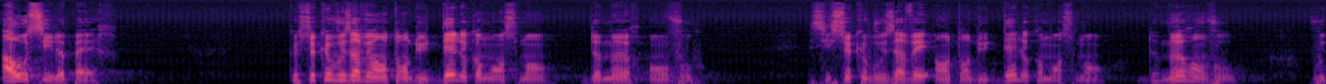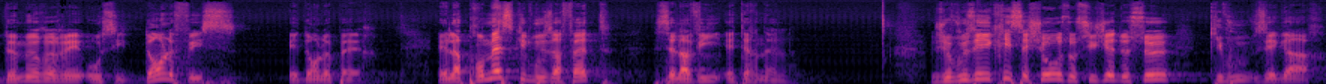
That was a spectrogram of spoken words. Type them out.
a aussi le Père. Que ce que vous avez entendu dès le commencement demeure en vous. Si ce que vous avez entendu dès le commencement demeure en vous, vous demeurerez aussi dans le Fils et dans le Père. Et la promesse qu'il vous a faite, c'est la vie éternelle. Je vous ai écrit ces choses au sujet de ceux qui vous égarent.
